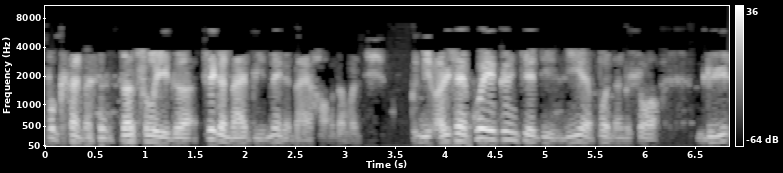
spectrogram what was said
不可能得出一个这个奶比那个奶好的问题。你而且归根结底，你也不能说驴，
